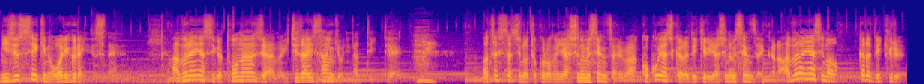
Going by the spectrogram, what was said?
20世紀の終わりぐらいにですね油ヤシが東南アジアの一大産業になっていて、はい、私たちのところのヤシの実洗剤はココヤシからできるヤシの実洗剤から油ヤシのからできる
